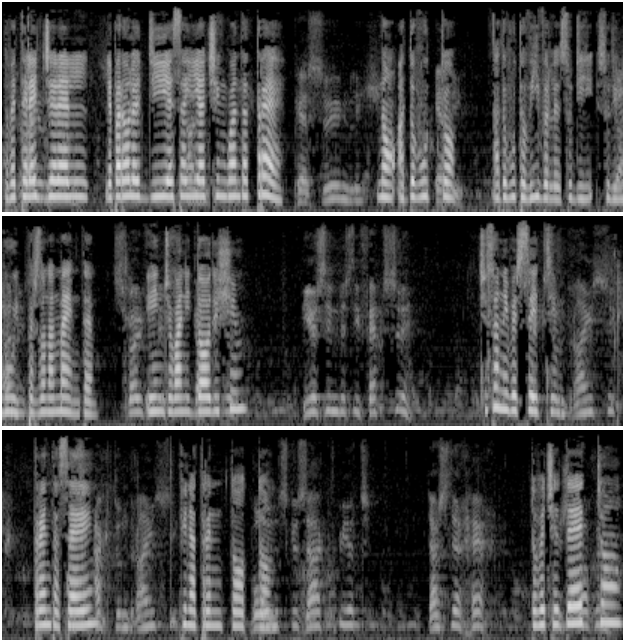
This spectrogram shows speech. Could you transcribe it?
Dovete leggere le parole di Esaia 53. No, ha dovuto ha dovuto viverle su di, su di lui personalmente. In Giovanni 12 ci sono i versetti 36 fino a 38 dove c'è detto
